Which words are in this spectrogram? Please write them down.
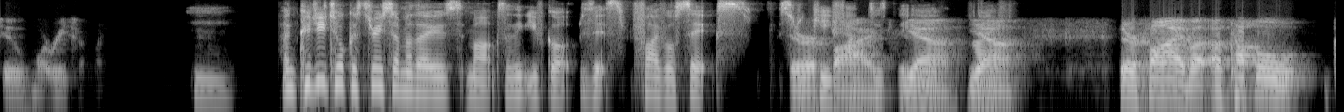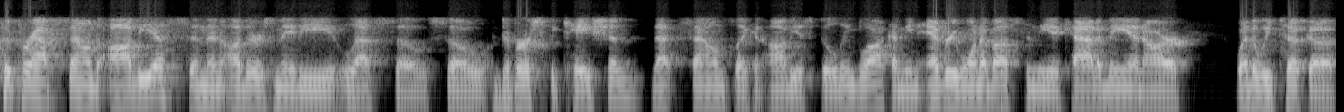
to more recently. Hmm. And could you talk us through some of those marks? I think you've got is it five or six there are key five. factors? Yeah, yeah. There are five. A, a, couple could perhaps sound obvious, and then others maybe less so. So diversification that sounds like an obvious building block. I mean, every one of us in the academy and our whether we took a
